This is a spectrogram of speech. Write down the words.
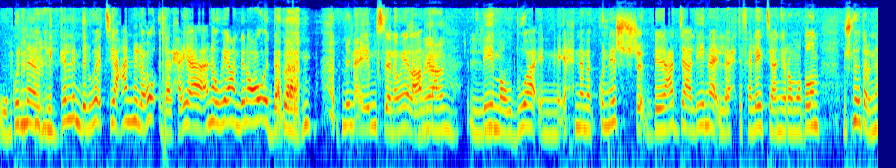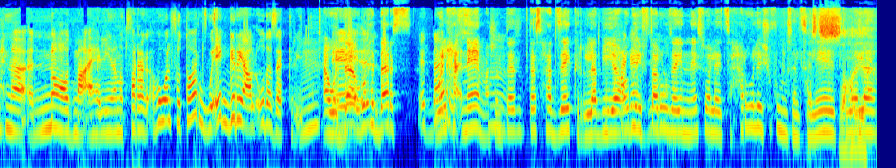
وكنا بنتكلم دلوقتي عن العقدة. الحقيقة أنا وهي عندنا عقدة بقى من أيام الثانوية العامة. عامة. ليه موضوع إن إحنا ما كناش بيعدي علينا الاحتفالات؟ يعني رمضان مش نقدر إن إحنا نقعد مع أهالينا نتفرج. هو الفطار وأجري على الأوضة ذاكري أو الد- آه، أو روح الدرس. الدرس. والحق نام عشان تصحى تذاكر. لا بيقعدوا يفطروا آه. زي الناس ولا يتسحروا ولا يشوفوا مسلسلات صحيح. ولا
